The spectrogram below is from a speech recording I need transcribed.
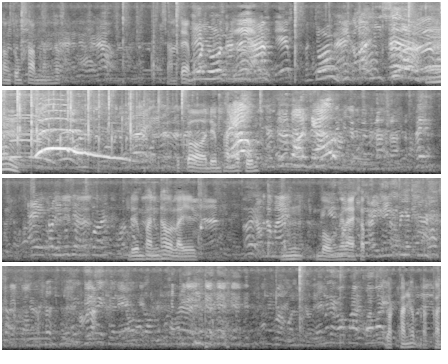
ฝั่งตรงข้ามนำครับ สามแต้มอยู่ตามตามมันจงอืมแล้วก็เดิมพันครับผม เดิมพันเท่าไหร่ มันบกไม่ได้ครับ หลักพันครับหลักพัน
